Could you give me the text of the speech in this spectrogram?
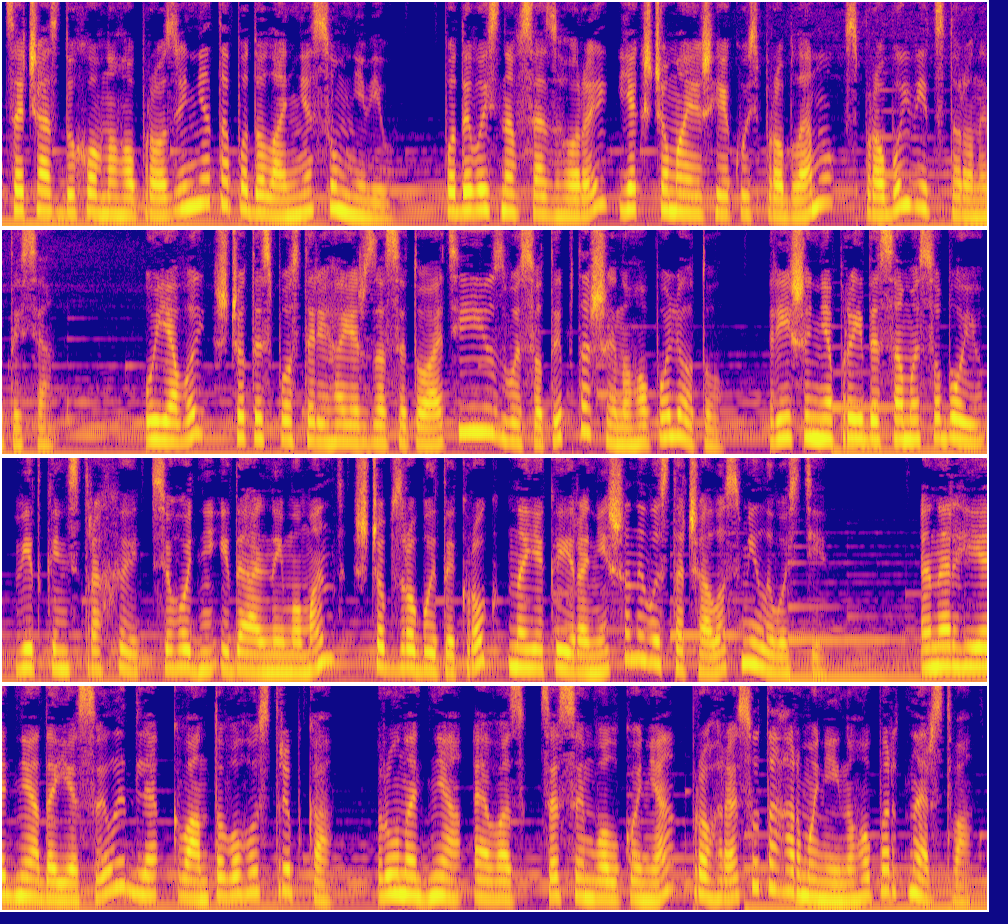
Це час духовного прозріння та подолання сумнівів. Подивись на все згори, якщо маєш якусь проблему, спробуй відсторонитися. Уяви, що ти спостерігаєш за ситуацією з висоти пташиного польоту. Рішення прийде саме собою, відкинь страхи. Сьогодні ідеальний момент, щоб зробити крок, на який раніше не вистачало сміливості. Енергія дня дає сили для квантового стрибка. Руна дня Еваз це символ коня, прогресу та гармонійного партнерства.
